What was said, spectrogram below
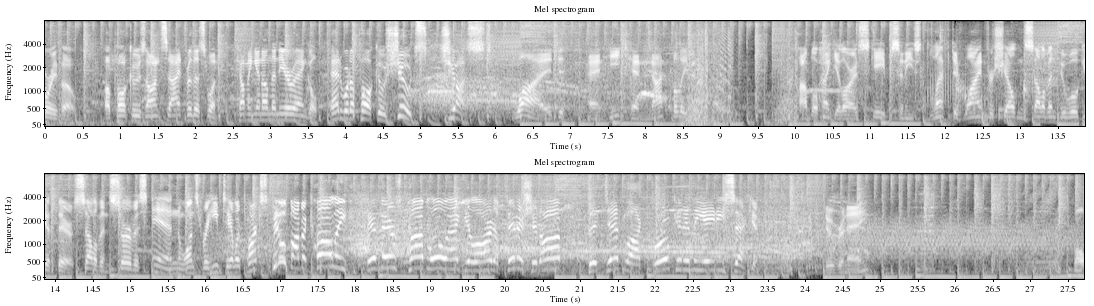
Corriveau. Opoku's onside for this one. Coming in on the near angle. Edward Opoku shoots just wide, and he cannot believe it. Pablo Aguilar escapes, and he's left it wide for Sheldon Sullivan, who will get there. Sullivan service in. Once Raheem Taylor Park spilled by McCauley, and there's Pablo Aguilar to finish it off. The deadlock broken in the 82nd. Ball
